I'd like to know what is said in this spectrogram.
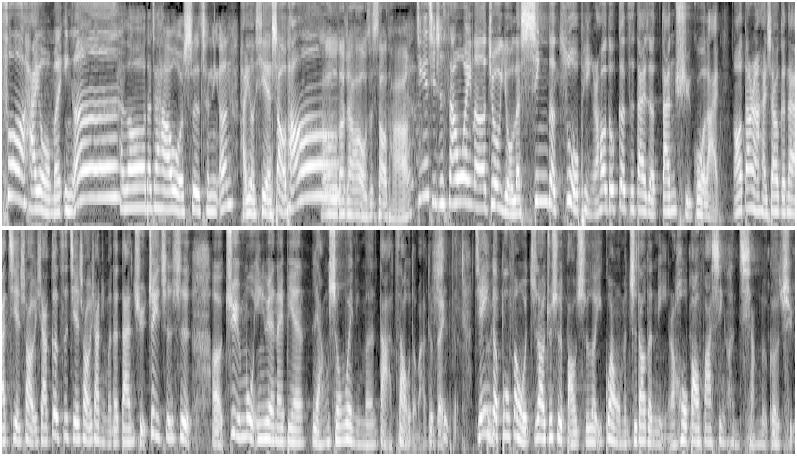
错，还有我们尹恩 Hello，大家好，我是陈宁恩。还有谢少棠。Hello，大家好，我是少棠。今天其实三位呢就有了新的作品，然后都各自带着单曲过来，然后当然还是要跟大家介绍一下，各自介绍一下你们的单曲。这一次是呃剧目音乐那边量身为你们打造的嘛，对不对？是的。结音的部分我知道就是保持了一贯我们知道的你，然后爆发性很强的歌曲，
